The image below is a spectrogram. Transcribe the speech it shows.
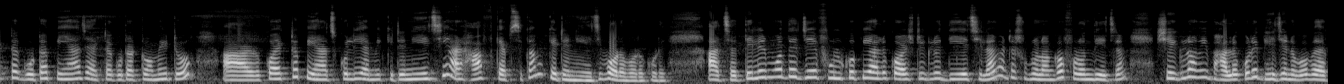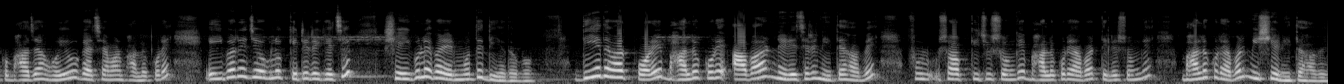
একটা গোটা পেঁয়াজ, একটা গোটা টমেটো আর কয়েকটা পেঁয়াজ কলি আমি কেটে নিয়েছি আর হাফ ক্যাপসিকাম কেটে নিয়েছি বড় বড় করে। আচ্ছা তেলের মধ্যে যে ফুলকপি, আলু, কয়েকটিগুলো দিয়েছিলাম, একটা শুকনো লঙ্কা ফোড়ন দিয়েছিলাম, সেগুলো আমি ভালো করে ভেজে নেব। দেখো, ভাজা হয়েও গেছে আমার ভালো করে। এইবারে যে ওগুলো কেটে রেখেছি, সেইগুলো এবার এর মধ্যে দিয়ে দেবো। দিয়ে দেওয়ার পরে ভালো করে আবার নেড়েচেড়ে নিতে হবে। ফুল সব কিছুর সঙ্গে ভালো করে আবার তেলের সঙ্গে ভালো করে আবার মিশিয়ে নিতে হবে।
